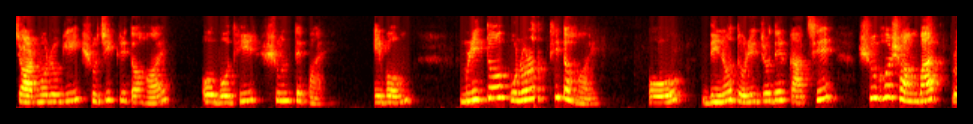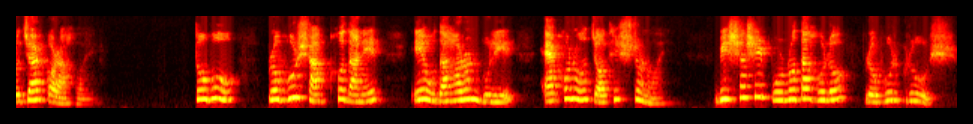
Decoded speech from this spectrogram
চর্মরোগী সূচীকৃত হয় ও বধির শুনতে পায় এবং মৃত পুনরুত্থিত হয় ও দীন দরিদ্রদের কাছে শুভ সংবাদ প্রচার করা হয়। তবু প্রভুর সাক্ষ্য দানের এ উদাহরণগুলির এখনও যথেষ্ট নয়। বিশ্বাসের পূর্ণতা হল প্রভুর ক্রুশ,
